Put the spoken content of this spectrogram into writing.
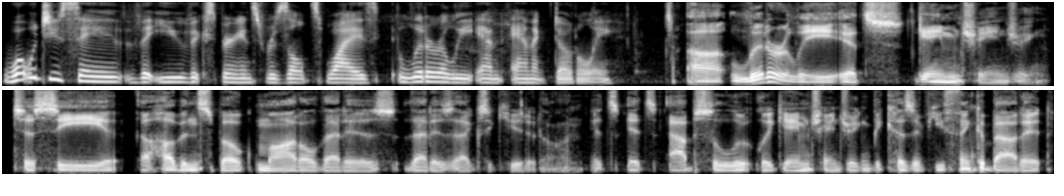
what would you say that you've experienced results wise, literally and anecdotally? Uh, literally, it's game changing to see a hub and spoke model that is that is executed on. It's it's absolutely game changing because if you think about it,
